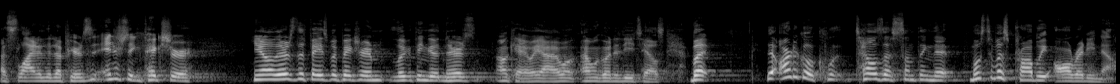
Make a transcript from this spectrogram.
a slide of it up here. It's an interesting picture. You know, there's the Facebook picture, and look at the and there's, okay, well, yeah, I won't, I won't go into details. But the article cl- tells us something that most of us probably already know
